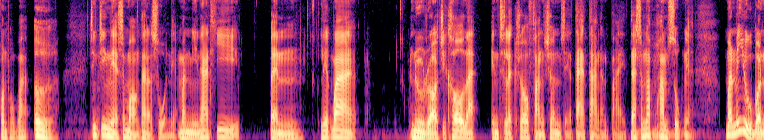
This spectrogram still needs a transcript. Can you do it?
ค้นพบว่า เออ จริงๆเนี่ยสมองแต่ละส่วนเนี่ยมันมีหน้าที่เป็นเรียกว่า neurological และ intellectual functions เนี่ยแตกต่างกันไป แต่สำหรับความสุขเนี่ยมันไม่อยู่บน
